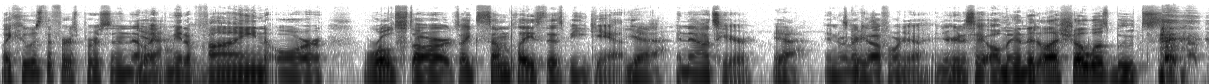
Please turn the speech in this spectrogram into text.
Like, who was the first person that Yeah. like made a Vine or World Star? Like someplace this began. Yeah, And now it's here yeah. in Northern. California, and you're gonna say, "Oh man, that last show was boots."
